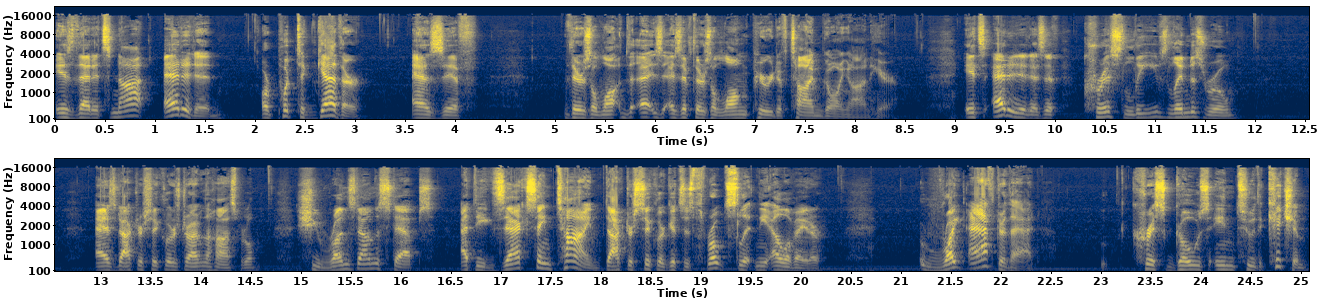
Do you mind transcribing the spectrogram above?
is that it's not edited or put together as if there's a long as, as if there's a long period of time going on here. It's edited as if Chris leaves Linda's room as Dr. Sickler is driving the hospital. She runs down the steps. At the exact same time, Dr. Sickler gets his throat slit in the elevator. Right after that, Chris goes into the kitchen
